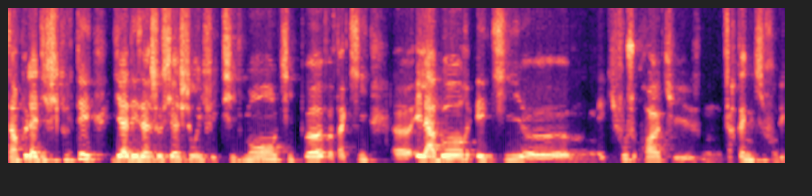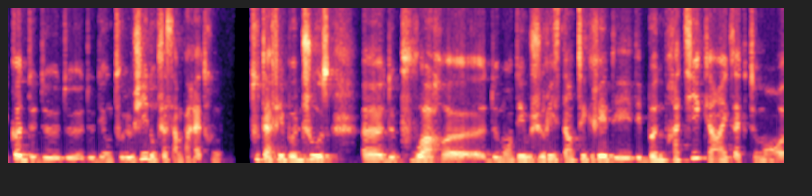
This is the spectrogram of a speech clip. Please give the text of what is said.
C'est un peu la difficulté. Il y a des associations effectivement qui peuvent, enfin qui élaborent et qui et qui font, je crois, certaines qui font des codes de, de déontologie. Donc ça, ça me paraît être une tout à fait bonne chose euh, de pouvoir euh, demander aux juristes d'intégrer des, bonnes pratiques, hein, exactement euh,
